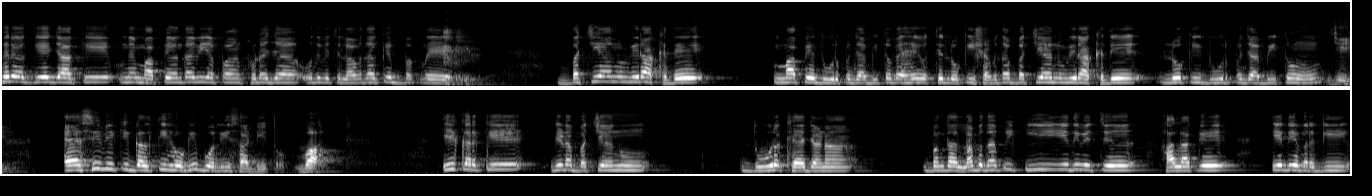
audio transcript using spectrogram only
ਫਿਰ ਅੱਗੇ ਜਾ ਕੇ ਮੈਂ ਮਾਪਿਆਂ ਦਾ ਵੀ ਆਪਾਂ ਥੋੜਾ ਜਿਹਾ ਉਹਦੇ ਵਿੱਚ ਲੱਭਦਾ ਕਿ ਬੱਚਿਆਂ ਨੂੰ ਵੀ ਰੱਖਦੇ ਮਾਪੇ ਦੂਰ ਪੰਜਾਬੀ ਤੋਂ। ਵੈਸੇ ਉੱਥੇ ਲੋਕੀ ਸ਼ਬਦ ਆ ਬੱਚਿਆਂ ਨੂੰ ਵੀ ਰੱਖਦੇ ਲੋਕੀ ਦੂਰ ਪੰਜਾਬੀ ਤੋਂ। ਜੀ। ਐਸੀ ਵੀ ਕੀ ਗਲਤੀ ਹੋ ਗਈ ਬੋਲੀ ਸਾਡੀ ਤੋਂ। ਵਾਹ। ਇਹ ਕਰਕੇ ਜਿਹੜਾ ਬੱਚਿਆਂ ਨੂੰ ਦੂਰ ਰੱਖਿਆ ਜਾਣਾ ਬੰਦਾ ਲੱਭਦਾ ਵੀ ਕੀ ਇਹਦੇ ਵਿੱਚ ਹਾਲਾਂਕਿ ਇਹਦੇ ਵਰਗੀ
